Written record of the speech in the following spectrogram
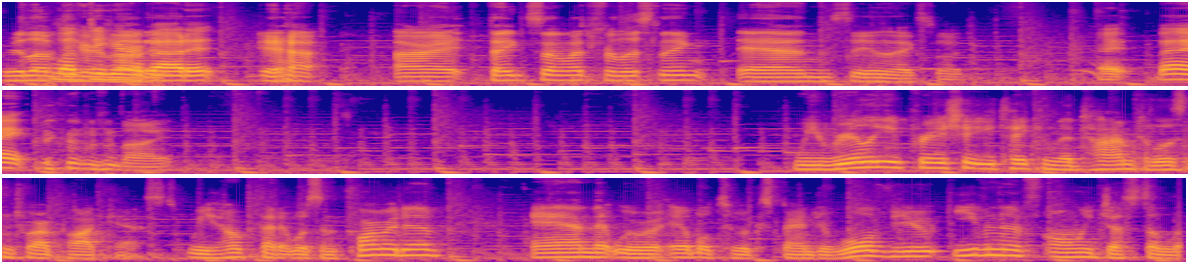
We'd love, love to hear about it. Yeah. All right. Thanks so much for listening, and see you in the next one. All right, bye. Bye. We really appreciate you taking the time to listen to our podcast. We hope that it was informative and that we were able to expand your worldview, even if only just a little.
